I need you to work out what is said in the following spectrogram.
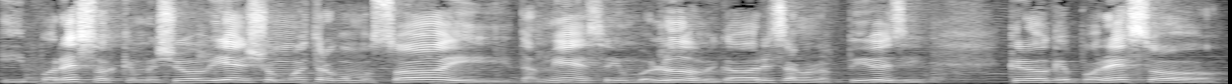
y por eso es que me llevo bien, yo muestro como soy y también soy un boludo, me cago de risa con los pibes y creo que por eso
